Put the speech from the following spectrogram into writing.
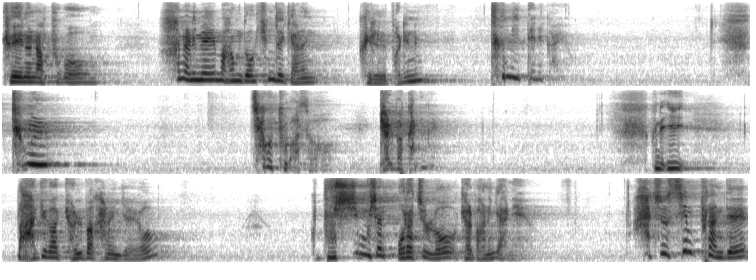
교회는 아프고 하나님의 마음도 힘들게 하는 그를 버리는 틈이 있다니까요. 틈을 차고 들어와서 결박하는 거예요. 근데 이 마귀가 결박하는 게요, 그 무시무시한 오라줄로 결박하는 게 아니에요. 아주 심플한데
